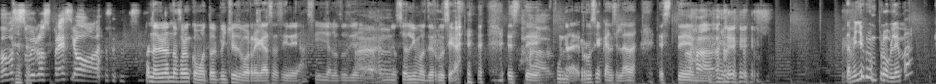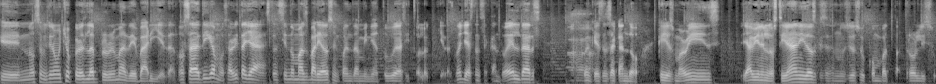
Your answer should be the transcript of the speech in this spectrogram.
Vamos a subir los precios. Bueno, al menos no fueron como todo el pinche borregazo así de, ah, sí, a los dos días ya nos salimos de Rusia. este, Ajá. una Rusia cancelada. Este, también yo creo un problema que no se menciona mucho, pero es el problema de variedad. O sea, digamos, ahorita ya están siendo más variados en cuanto a miniaturas y todo lo que quieras, ¿no? Ya están sacando Eldars, que están sacando Chaos Marines, ya vienen los Tiránidos, que se anunció su Combat Patrol y su,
